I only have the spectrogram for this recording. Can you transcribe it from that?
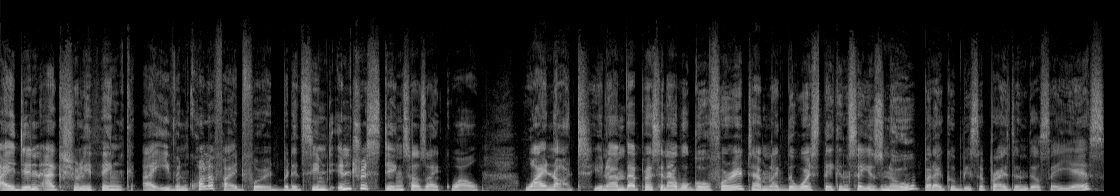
I didn't actually think I even qualified for it, but it seemed interesting. So I was like, well, why not? You know, I'm that person, I will go for it. I'm like, the worst they can say is no, but I could be surprised and they'll say yes.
